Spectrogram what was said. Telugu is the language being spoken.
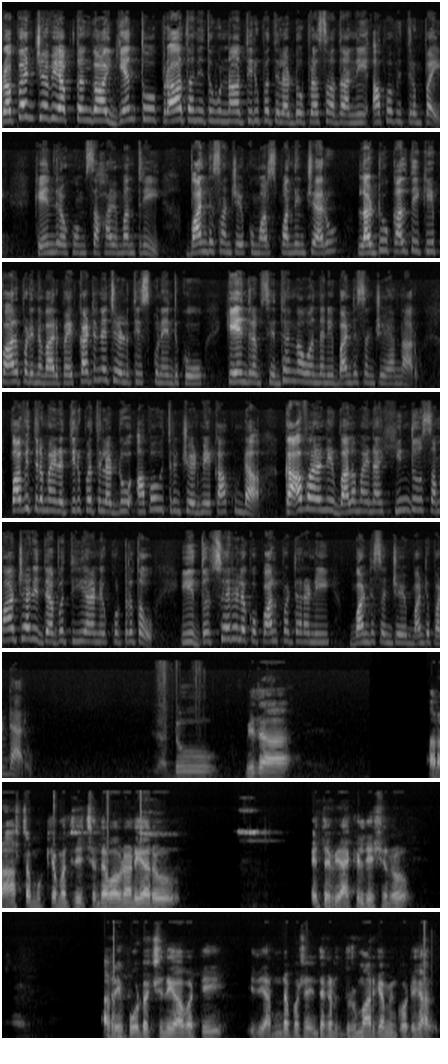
ప్రపంచవ్యాప్తంగా ఎంతో ప్రాధాన్యత ఉన్న తిరుపతి లడ్డూ ప్రసాదాన్ని అపవిత్రంపై కేంద్ర హోం సహాయ మంత్రి బండి సంజయ్ కుమార్ స్పందించారు. లడ్డూ కల్తీకి పాల్పడిన వారిపై కఠిన చర్యలు తీసుకునేందుకు కేంద్రం సిద్ధంగా ఉందని బండి సంజయ్ అన్నారు. పవిత్రమైన తిరుపతి లడ్డూ అపవిత్రం చేయడమే కాకుండా కావాలని బలమైన హిందూ సమాజాన్ని దెబ్బతీయాలనే కుట్రతో ఈ దుశ్చర్యలకు పాల్పడ్డారని బండి సంజయ్ మండిపడ్డారు. లడ్డు మీద రాష్ట్ర ముఖ్యమంత్రి చంద్రబాబు నాయుడు గారు అయితే వ్యాఖ్యలు చేసినారో ఆ రిపోర్ట్ వచ్చింది కాబట్టి ఇది హండ్రెడ్ పర్సెంట్ ఇంతకంటే దుర్మార్గం ఇంకోటి కాదు.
